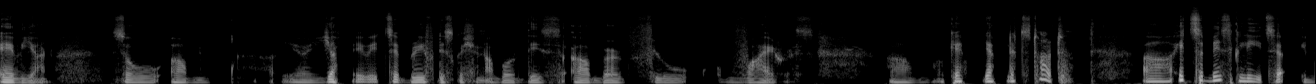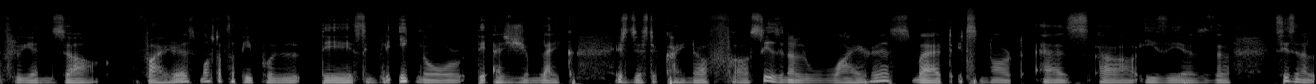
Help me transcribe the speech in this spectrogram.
avian. So, um, yeah, it's a brief discussion about this uh, bird flu virus. Um, okay, yeah, let's start. Uh, it's a, basically it's a influenza virus. Most of the people they simply ignore. They assume like it's just a kind of uh, seasonal virus, but it's not as uh, easy as the seasonal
